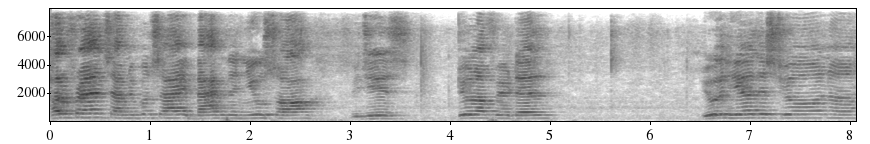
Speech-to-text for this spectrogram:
Hello friends, I'm Nipun Sai back with a new song which is Tune of Airtel. You will hear this tune uh,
